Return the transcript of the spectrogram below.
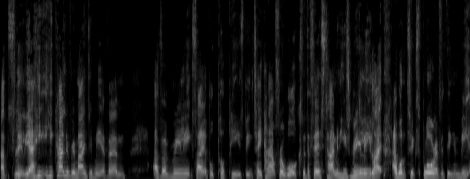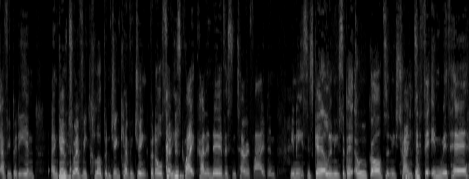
absolutely. Yeah, he he kind of reminded me of um of a really excitable puppy who's been taken out for a walk for the first time and he's really like I want to explore everything and meet everybody and and go to every club and drink every drink but also he's quite kind of nervous and terrified and he meets this girl and he's a bit oh god and he's trying to fit in with her.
